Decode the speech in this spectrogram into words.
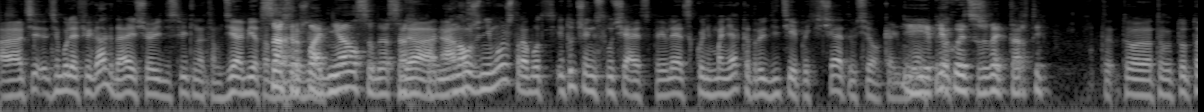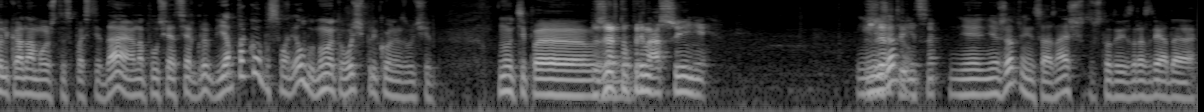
А тем более фигак, да, еще и действительно там диабет. Сахар уже... поднялся, да, сахар да, поднялся. она уже не может работать, и тут что-нибудь случается, появляется какой-нибудь маньяк, который детей похищает, и все. Как бы, и ну, приходится тут... жрать торты. Тут только она может и спасти, да, она получает всех групп. Я бы такое посмотрел бы, ну это очень прикольно звучит. Ну, типа... Жертвоприношение. Не жертвенница. Не, не жертвенница, а знаешь, что-то из разряда,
